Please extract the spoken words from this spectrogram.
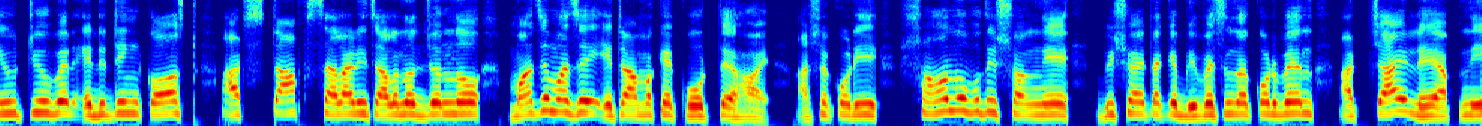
ইউটিউবের এডিটিং কস্ট আর স্টাফ স্যালারি চালানোর জন্য মাঝে মাঝে এটা আমাকে করতে হয়। আশা করি সহানুভূতির সঙ্গে বিষয়টাকে বিবেচনা করবেন আর চাইলে আপনি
